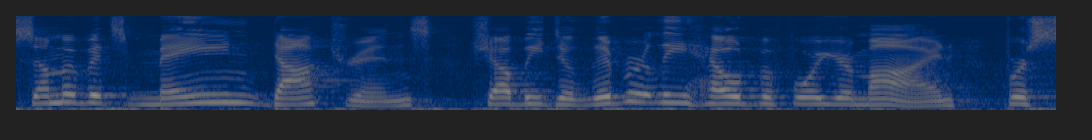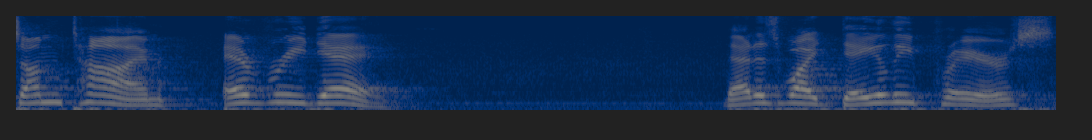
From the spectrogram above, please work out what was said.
some of its main doctrines shall be deliberately held before your mind for some time every day that is why daily prayers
